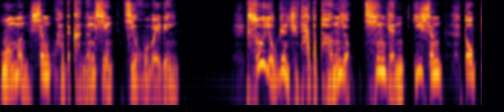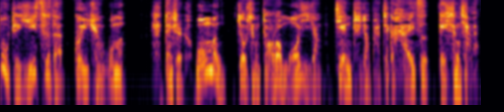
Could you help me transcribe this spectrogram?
吴梦生还的可能性几乎为零。所有认识他的朋友、亲人、医生都不止一次的规劝吴梦，但是吴梦就像着了魔一样，坚持要把这个孩子给生下来。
